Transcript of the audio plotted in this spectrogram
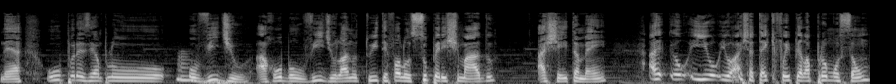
Né? O, por exemplo, o vídeo, arroba o vídeo lá no Twitter falou superestimado. Achei também. Eu- E eu, eu acho até que foi pela promoção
